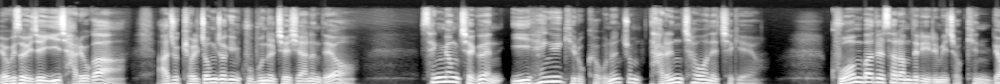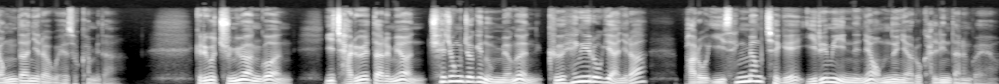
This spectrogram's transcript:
여기서 이제 이 자료가 아주 결정적인 구분을 제시하는데요. 생명책은 이 행위 기록하고는 좀 다른 차원의 책이에요. 구원받을 사람들의 이름이 적힌 명단이라고 해석합니다. 그리고 중요한 건 이 자료에 따르면 최종적인 운명은 그 행위록이 아니라 바로 이 생명책에 이름이 있느냐 없느냐로 갈린다는 거예요.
